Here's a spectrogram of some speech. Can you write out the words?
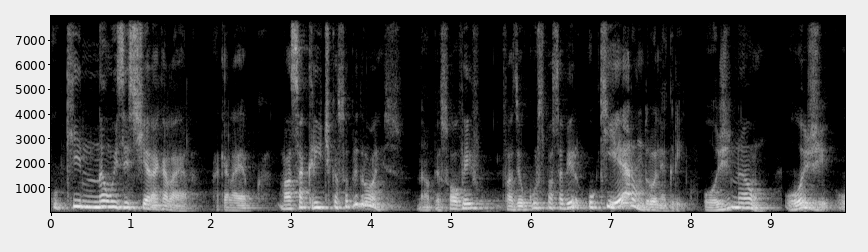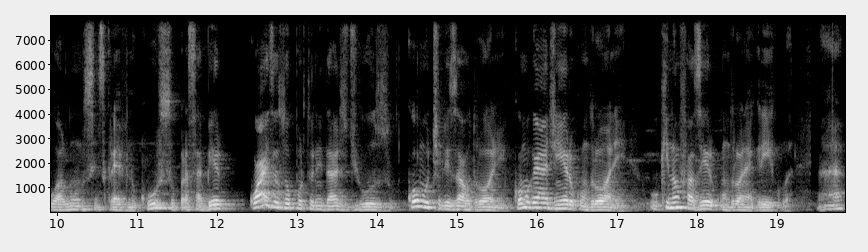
o que não existia naquela, era, naquela época? Massa crítica sobre drones. Não, o pessoal veio fazer o curso para saber o que era um drone agrícola. Hoje não. Hoje, o aluno se inscreve no curso para saber quais as oportunidades de uso, como utilizar o drone, como ganhar dinheiro com drone, o que não fazer com drone agrícola. Né?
